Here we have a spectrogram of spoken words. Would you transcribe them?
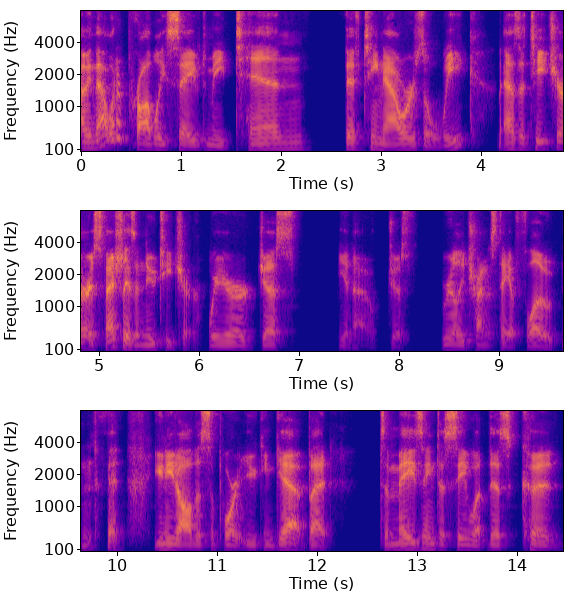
I mean, that would have probably saved me 10, 15 hours a week as a teacher, especially as a new teacher, where you're just, you know, just really trying to stay afloat and you need all the support you can get. But it's amazing to see what this could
